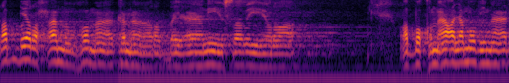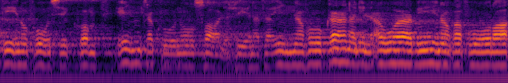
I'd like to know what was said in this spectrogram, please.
رب ارحمهما كما ربياني صغيرا. ربكم أعلم بما في نفوسكم. إن تكونوا صالحين فإنه كان للأوابين غفورا.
